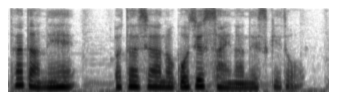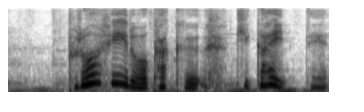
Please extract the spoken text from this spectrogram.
ただね私はあの50歳なんですけどプロフィールを書く 機会って、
